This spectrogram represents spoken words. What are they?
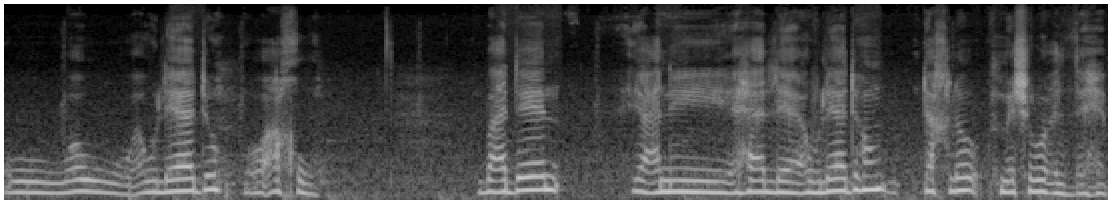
وأولاده وأخوه. بعدين يعني هال أولادهم دخلوا في مشروع الذهب.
